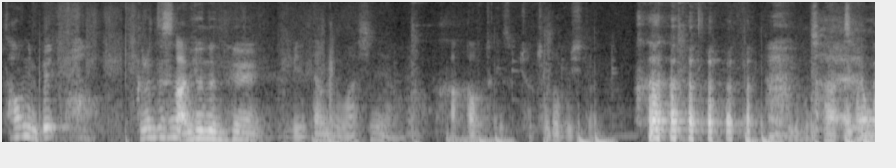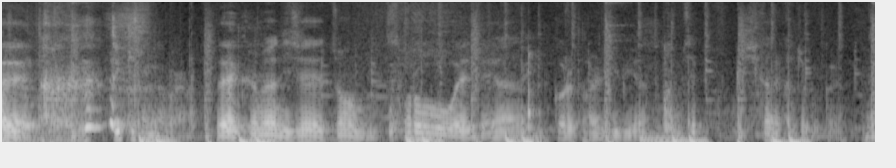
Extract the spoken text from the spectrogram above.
사모님 빼 그런 뜻은 아니었는데 밀당 좀 하시네요. 아까부터 계속 저 그리고 뭐 사, 사용하는 근데 거. 찍히셨나 봐요. 네 그러면 이제 좀 서로에 대한 거를 더 알기 위한 탐색 시간을 가져볼까요? 네.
